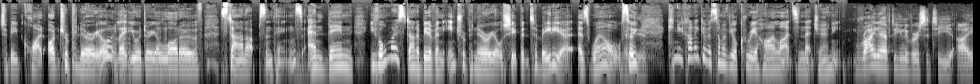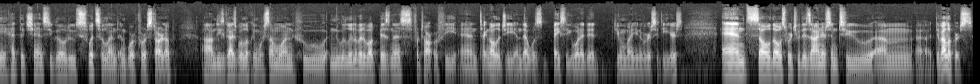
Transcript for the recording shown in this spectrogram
to be quite entrepreneurial. Mm-hmm. Like you were doing a mm-hmm. lot of startups and things. Mm-hmm. And then you've almost done a bit of an entrepreneurial ship at Tamedia as well. I so did. can you kind of give us some of your career highlights in that journey? Right after university, I had the chance to go to Switzerland and work for a startup. Um, these guys were looking for someone who knew a little bit about business, photography, and technology, and that was basically what I did during my university years. And so those were two designers and two um, uh, developers.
